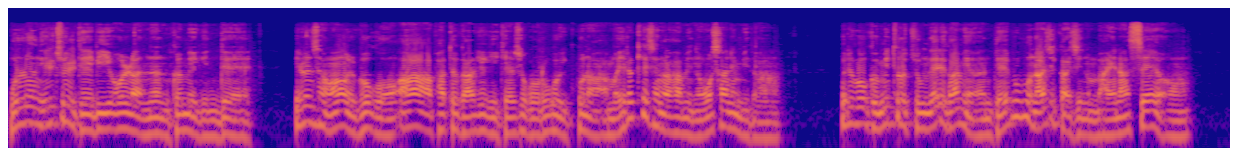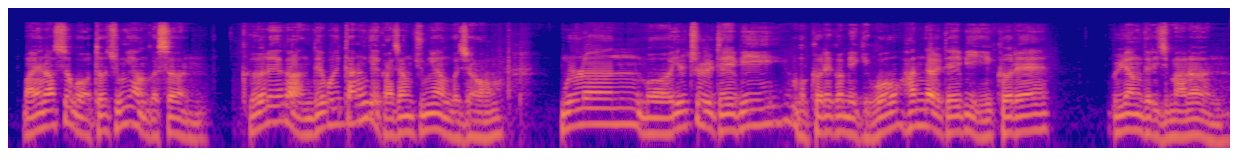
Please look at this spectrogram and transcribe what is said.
물론 일주일 대비 올랐는 금액인데 이런 상황을 보고 아 아파트 가격이 계속 오르고 있구나 뭐 이렇게 생각하면 오산입니다. 그리고 그 밑으로 쭉 내려가면 대부분 아직까지는 마이너스예요. 마이너스고 더 중요한 것은 거래가 안 되고 있다는 게 가장 중요한 거죠. 물론 뭐 일주일 대비 뭐 거래 금액이고 한 달 대비 거래 물량들이지만은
